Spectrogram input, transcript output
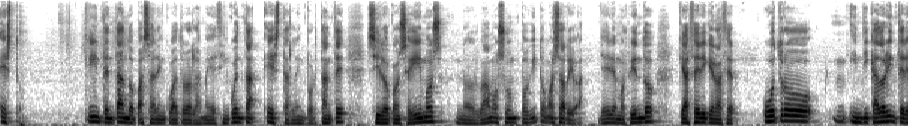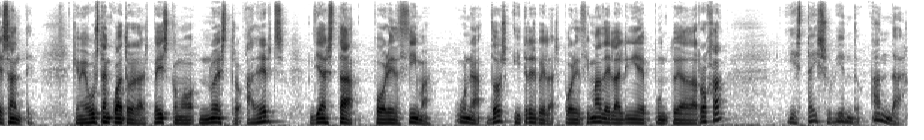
Esto intentando pasar en 4 horas la media de 50. Esta es la importante. Si lo conseguimos, nos vamos un poquito más arriba. Ya iremos viendo qué hacer y qué no hacer. Otro indicador interesante que me gusta en 4 horas. ¿Veis como nuestro alerts ya está por encima, una, dos y tres velas, por encima de la línea punteada roja y estáis subiendo. ¡Anda!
